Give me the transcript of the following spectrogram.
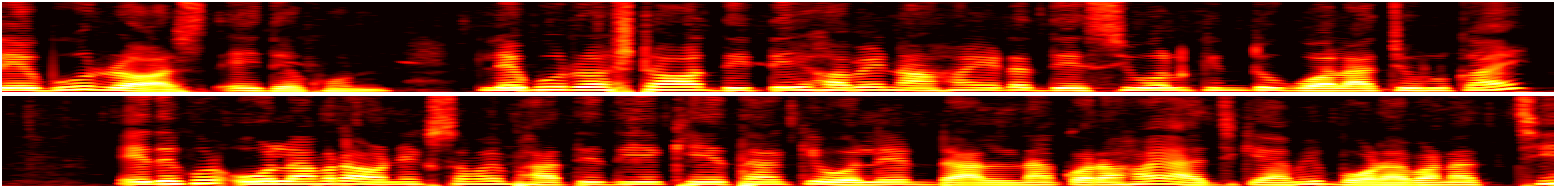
লেবুর রস। এই দেখুন, লেবুর রসটা দিতেই হবে, না হয় এটা দেশি ওল কিন্তু গলা চুলকায়। এই দেখুন, ওল আমরা অনেক সময় ভাতে দিয়ে খেয়ে থাকি, ওলের ডালনা করা হয়। আজকে আমি বড়া বানাচ্ছি।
